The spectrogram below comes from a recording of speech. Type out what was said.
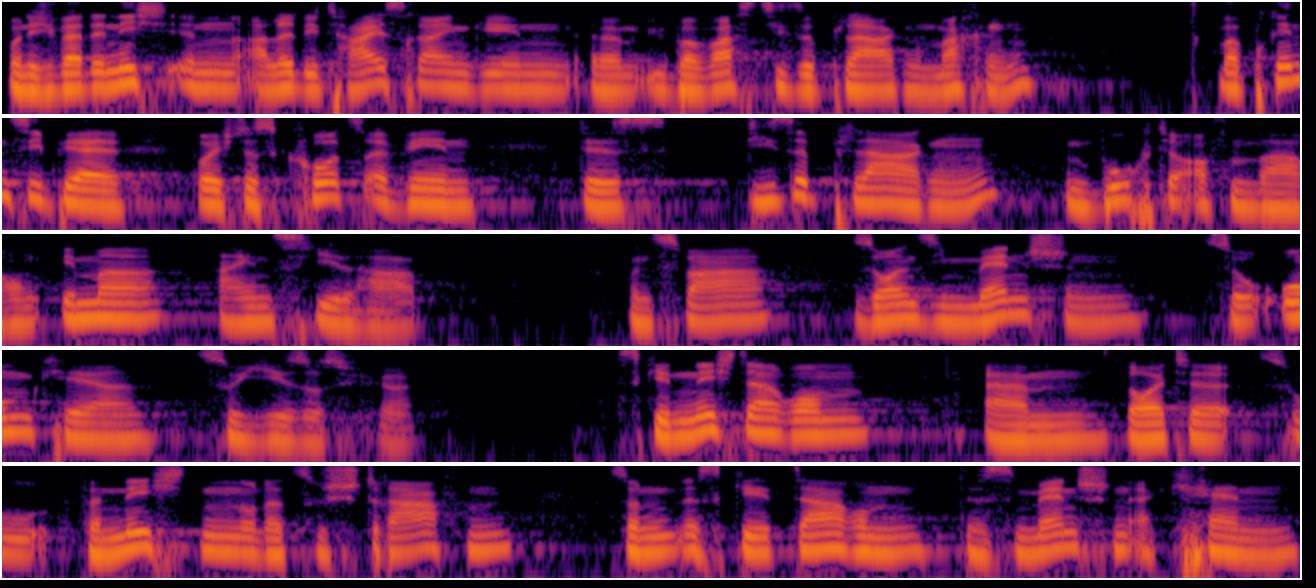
Und ich werde nicht in alle Details reingehen, ähm, über was diese Plagen machen. Aber prinzipiell wollte ich das kurz erwähnen, dass diese Plagen im Buch der Offenbarung immer ein Ziel haben. Und zwar sollen sie Menschen zur Umkehr zu Jesus führen. Es geht nicht darum, ähm, Leute zu vernichten oder zu strafen, sondern es geht darum, dass Menschen erkennen,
